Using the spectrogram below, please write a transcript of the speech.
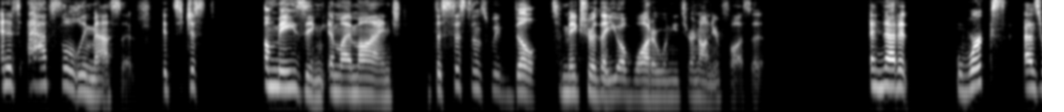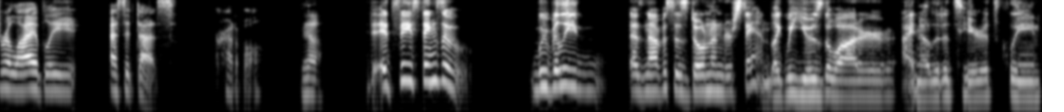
and it's absolutely massive. It's just amazing in my mind the systems we've built to make sure that you have water when you turn on your faucet, and that it works as reliably as it does. Incredible. Yeah, it's these things that we really, as novices, don't understand. Like we use the water. I know that it's here. It's clean.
